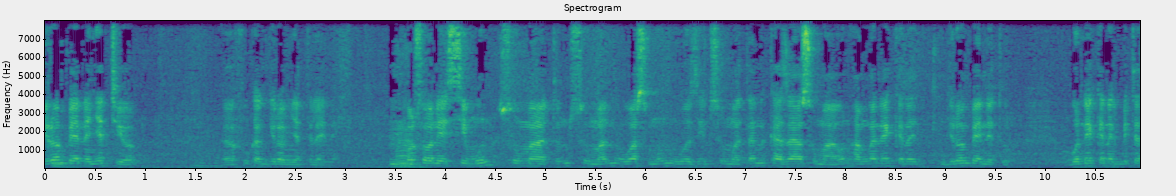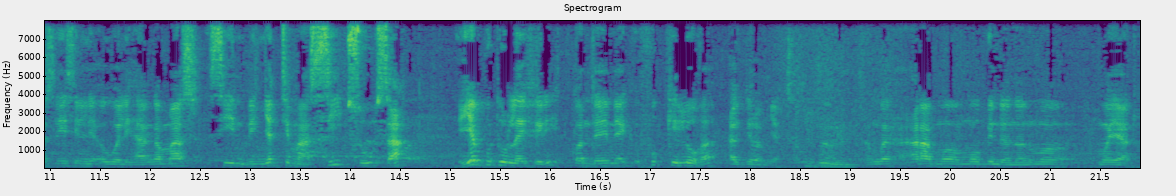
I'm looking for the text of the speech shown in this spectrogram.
juróom benn ñetti yoon euh, fukk ak juróom ñett lay nekk hmm. kon soo nee simun sumaatun suman wasmun wasit sumatan kaza sumaawun xam nga nekk na juróom benn tur bu nekk nag bi tas lii sin li awaliha nga maas siin bi ñetti maas si su sa yëpp tur lay firi kon day nekk fukki luxa ak juróom ñett hmm. xam nga arab moo moo bind noonu moo moo yaatu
